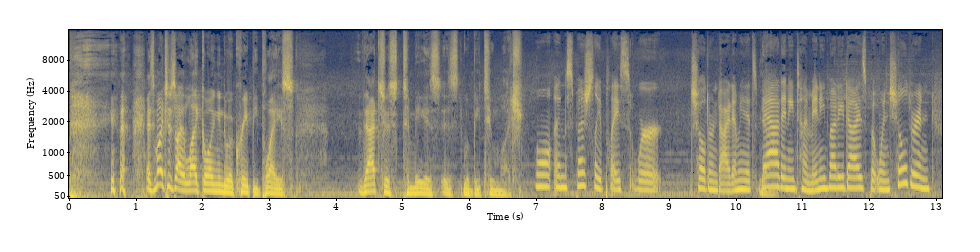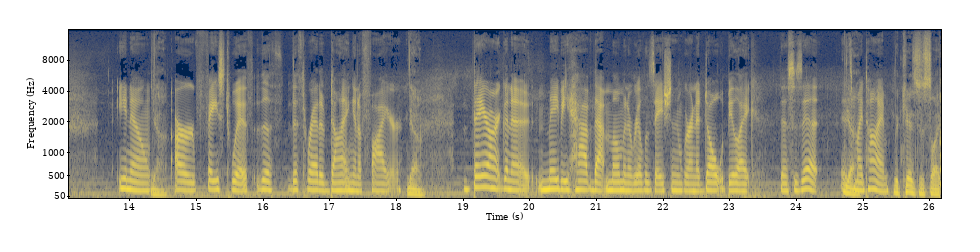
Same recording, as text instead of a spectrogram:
as much as I like going into a creepy place, that just to me is is would be too much. well and especially a place where children died i mean it's Yeah. bad anytime anybody dies but when children you know Yeah. are faced with the the threat of dying in a fire Yeah. they aren't going to maybe have that moment of realization where an adult would be like, this is it. It's Yeah. my time. The kid's just like,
